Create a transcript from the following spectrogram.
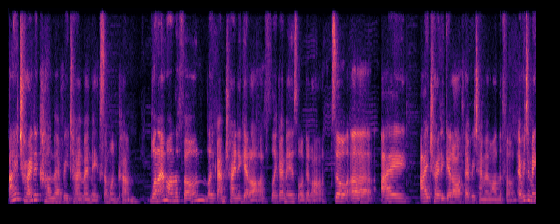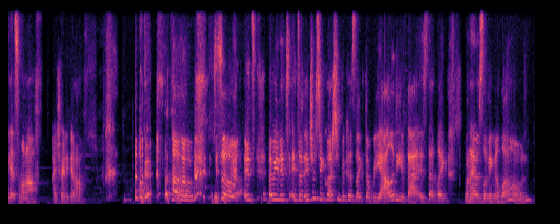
I try to come every time I make someone come. When I'm on the phone, like I'm trying to get off, like I may as well get off. So uh I I try to get off every time I'm on the phone. Every time I get someone off, I try to get off. okay. um, so it's I mean it's it's an interesting question because like the reality of that is that like when I was living alone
